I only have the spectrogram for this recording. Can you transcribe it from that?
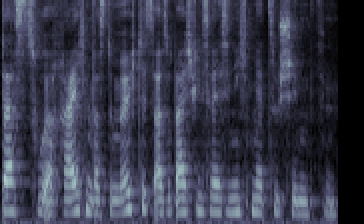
das zu erreichen, was du möchtest, also beispielsweise nicht mehr zu schimpfen.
